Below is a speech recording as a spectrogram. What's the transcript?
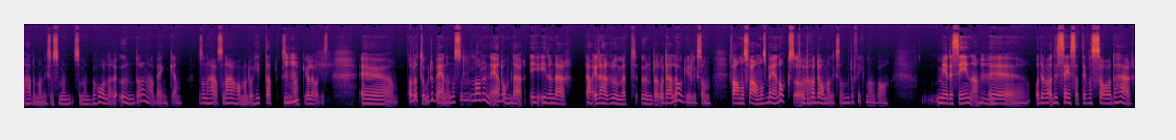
hade man liksom som en, som en behållare under den här bänken. Såna här, såna här har man då hittat liksom, mm. arkeologiskt. Eh, och då tog du benen och så la du ner dem där i, i, den där, ja, i det här rummet under. Och där låg ju liksom farmors farmors ben också. Ja. Och det var då man liksom, då fick man vara medicina. Mm. Eh, och det, var, det sägs att det var så det här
